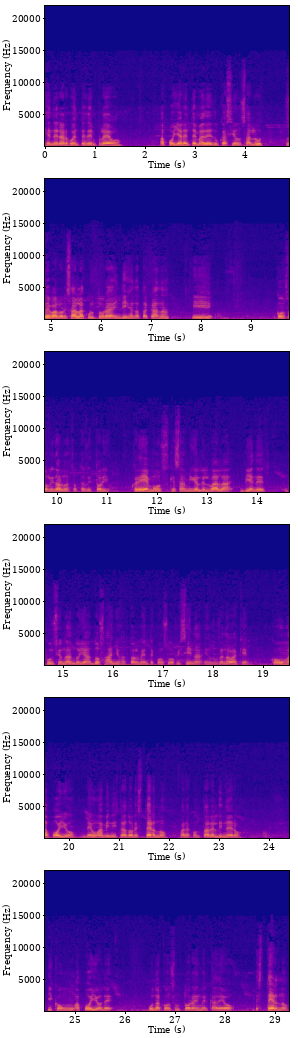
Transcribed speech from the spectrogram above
generar fuentes de empleo, apoyar en tema de educación, salud, revalorizar la cultura indígena tacana y consolidar nuestro territorio. Creemos que San Miguel del Bala viene funcionando ya dos años actualmente con su oficina en Rurrenabaque con un apoyo de un administrador externo para contar el dinero y con un apoyo de una consultora en mercadeo externo,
